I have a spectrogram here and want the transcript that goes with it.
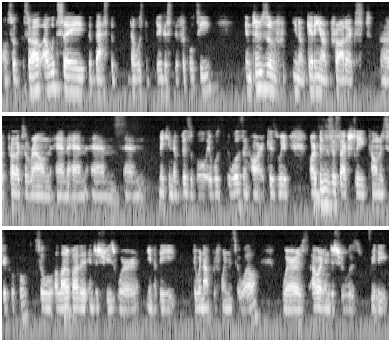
Uh, so so I, I, would say that that's the that was the biggest difficulty in terms of you know getting our products uh, products around and and and and making them visible, it was it wasn't hard because we our business is actually counter cyclical. So a lot of other industries were you know they they were not performing so well, whereas our industry was really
